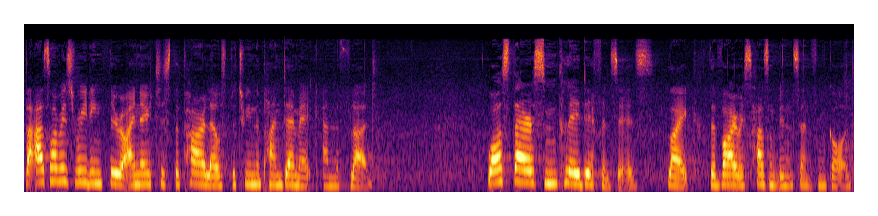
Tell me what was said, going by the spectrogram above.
but as I was reading through it, I noticed the parallels between the pandemic and the flood. Whilst there are some clear differences, like the virus hasn't been sent from God,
